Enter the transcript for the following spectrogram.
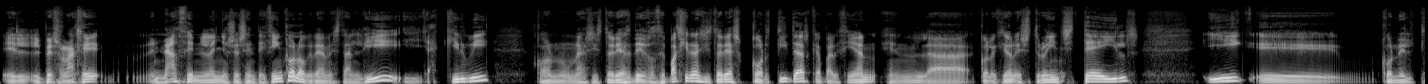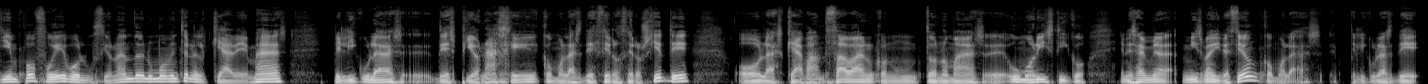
el, el, personaje nace en el año 65, lo crean Stan Lee y Jack Kirby, con unas historias de 12 páginas, historias cortitas que aparecían en la colección Strange Tales, y eh, con el tiempo fue evolucionando en un momento en el que además películas eh, de espionaje como las de 007 o las que avanzaban con un tono más eh, humorístico en esa misma, misma, dirección como las películas de,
